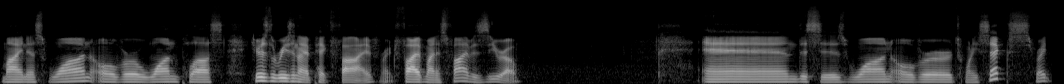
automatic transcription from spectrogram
minus 1 over 1 plus, here's the reason I picked 5, right? 5 minus 5 is 0 and this is 1 over 26, right?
